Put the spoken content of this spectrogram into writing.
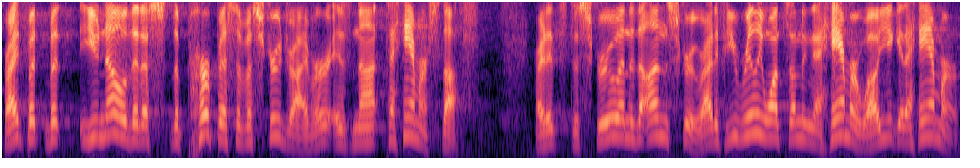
right? But, but you know that a, the purpose of a screwdriver is not to hammer stuff, right? It's to screw and to unscrew, right? If you really want something to hammer well, you get a hammer.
